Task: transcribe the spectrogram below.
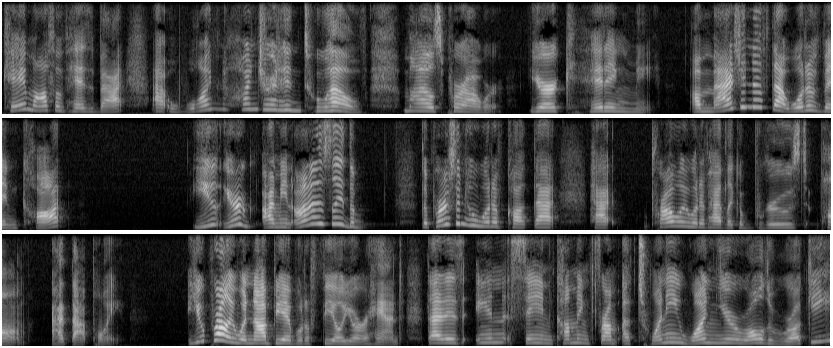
came off of his bat at 112 miles per hour. You're kidding me. Imagine if that would have been caught. You you're I mean honestly the the person who would have caught that had probably would have had like a bruised palm at that point. You probably would not be able to feel your hand. That is insane coming from a 21 year old rookie.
